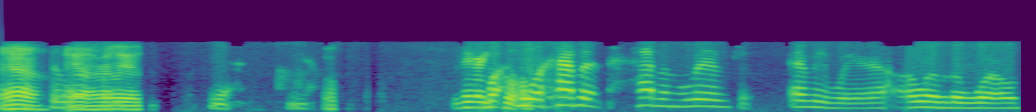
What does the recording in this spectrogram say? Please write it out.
Yeah. Yeah. It really is. Very well, cool. well, having having lived everywhere, all over the world,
